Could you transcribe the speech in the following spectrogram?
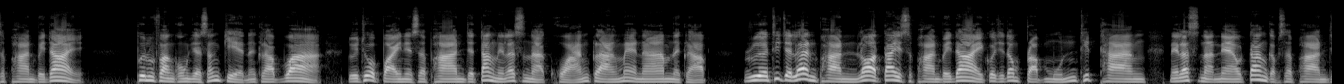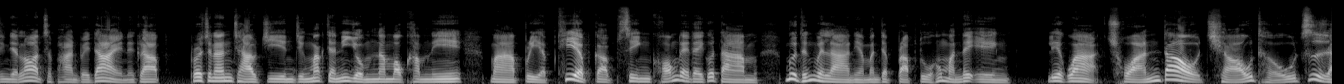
สะพานไปได้ เพื่อนผู้ฟังคงจะสังเกตนะครับว่า โดยทั่วไปเนี่ยสะพานจะตั้งในลักษณะขวางกลางแม่น้ำนะครับ เรือที่จะแล่นผ่านลอดใต้สะพานไปได้ ก็จะต้องปรับหมุนทิศทาง ในลักษณะแนวตั้งกับสะพานจึงจะลอดสะพานไปได้นะครับ เพราะฉะนั้นชาวจีนจึงมักจะนิยมนำเอาคำนี้ มาเปรียบเทียบกับสิ่งของใด ๆ ก็ตาม เมื่อถึงเวลาเนี่ยมันจะปรับตัวของมันได้เอง เรียกว่า船到桥头自然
